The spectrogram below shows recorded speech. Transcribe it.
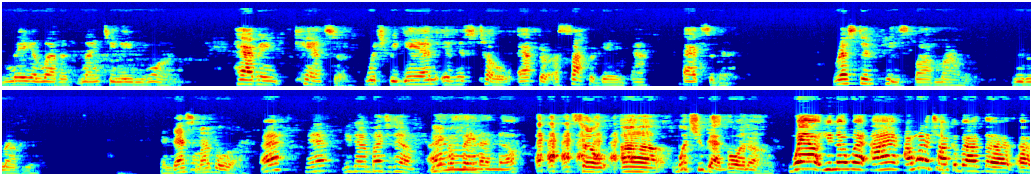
May 11, 1981, having cancer, which began in his toe after a soccer game accident. Rest in peace, Bob Marley. We love you. And that's my boy. Eh? Yeah, you got a bunch of them. I ain't gonna say nothing though. So, uh, what you got going on? well, you know what? I I want to talk about the uh,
